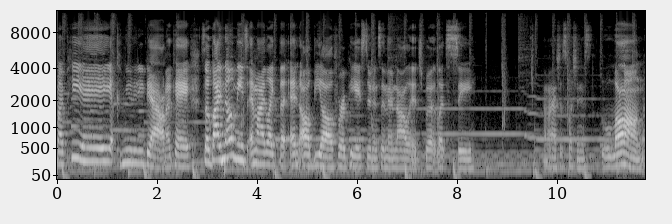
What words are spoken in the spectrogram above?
my PA community down, okay? So by no means am I like the end all be all for PA students and their knowledge, but let's see. I'm gonna ask this question is long.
